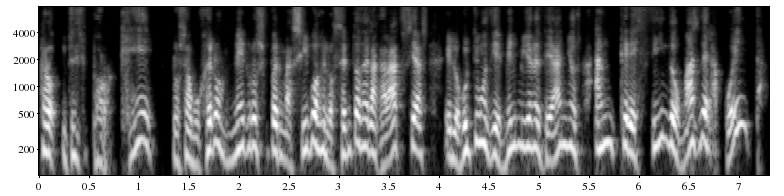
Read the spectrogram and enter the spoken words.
Claro, entonces, ¿por qué los agujeros negros supermasivos en los centros de las galaxias en los últimos 10.000 millones de años han crecido más de la cuenta?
